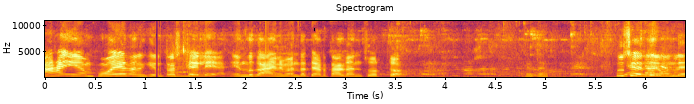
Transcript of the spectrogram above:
ఆహా ఏం పోయేదానికి ఇంట్రెస్టే లే. ఎందుకు ఆయన మీద తిడతాడని చోటు. చూసేది ఏముంది?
